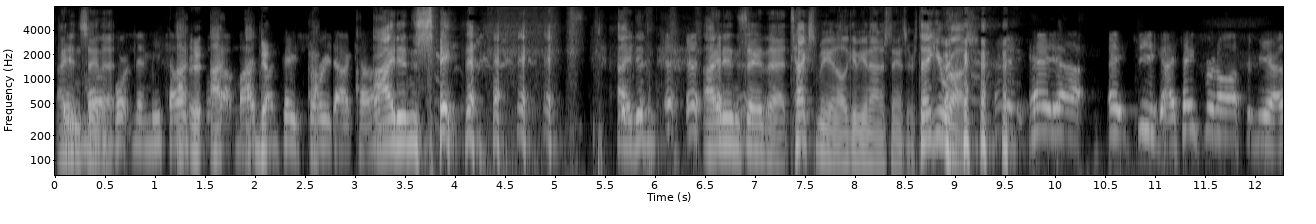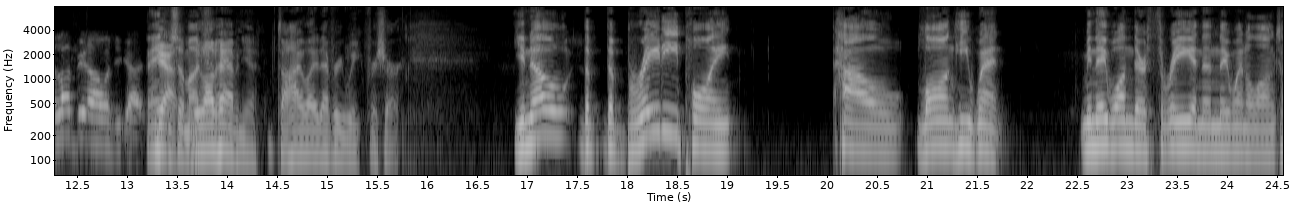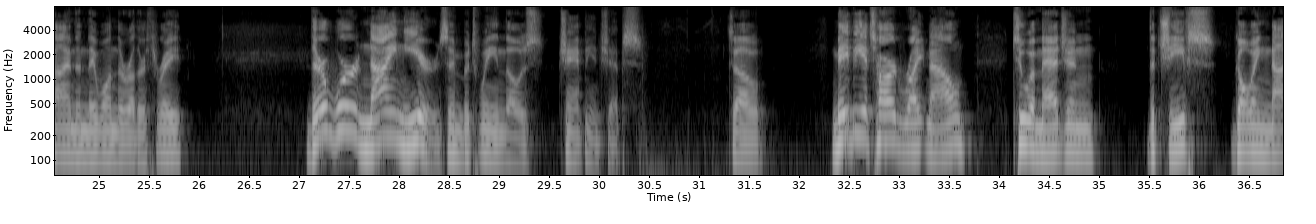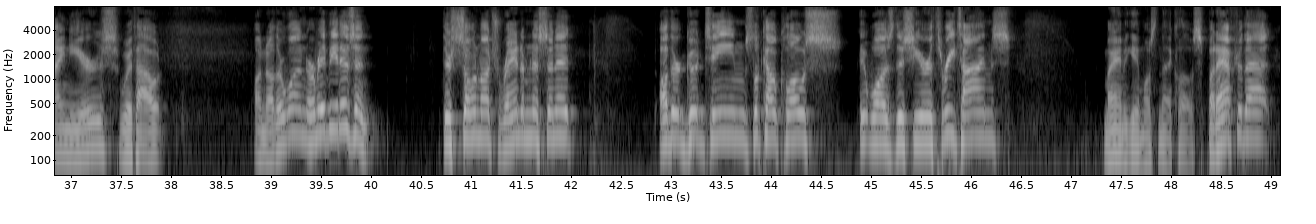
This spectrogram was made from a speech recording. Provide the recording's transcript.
I didn't is say more that. important than me telling I- people I- about I- myfrontpagestory.com? I didn't say that. I didn't. I didn't say that. Text me and I'll give you an honest answer. Thank you, Ross. hey, hey, uh, hey, see you guys. Thanks for an awesome year. I love being on with you guys. Thank yeah, you so much. we love having you. It's a highlight every week for sure. You know the the Brady point, how long he went. I mean, they won their three, and then they went a long time. Then they won their other three. There were nine years in between those championships, so maybe it's hard right now to imagine the Chiefs going nine years without another one, or maybe it isn't. There's so much randomness in it. Other good teams. Look how close it was this year, three times. Miami game wasn't that close. But after that,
